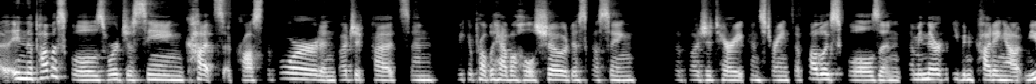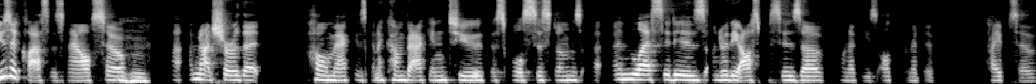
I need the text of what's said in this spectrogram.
uh, in the public schools, we're just seeing cuts across the board and budget cuts. And we could probably have a whole show discussing the budgetary constraints of public schools. And I mean, they're even cutting out music classes now. So mm-hmm. I'm not sure that home ec is going to come back into the school systems uh, unless it is under the auspices of one of these alternative types of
